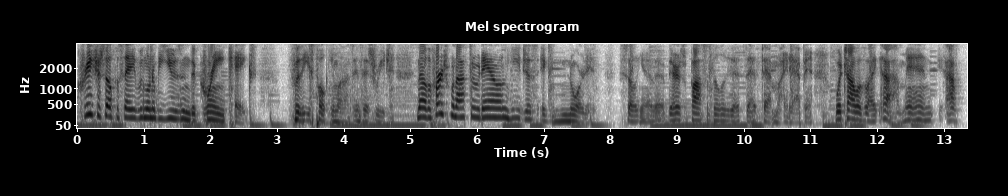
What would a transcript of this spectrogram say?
create yourself a save. We're going to be using the grain cakes for these Pokemons in this region. Now, the first one I threw down, he just ignored it. So, you know, there, there's a possibility that, that that might happen, which I was like, ah, man, I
